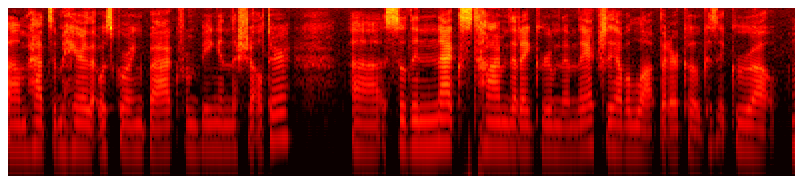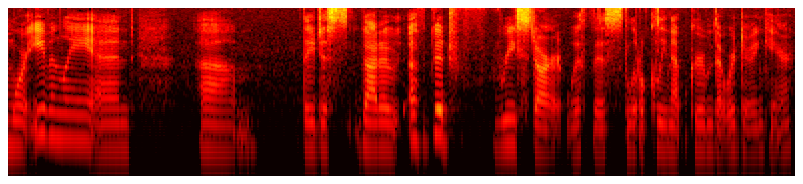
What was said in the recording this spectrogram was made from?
um, had some hair that was growing back from being in the shelter. Uh, so the next time that I groom them, they actually have a lot better coat because it grew out more evenly and um, they just got a, a good restart with this little cleanup groom that we're doing here.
